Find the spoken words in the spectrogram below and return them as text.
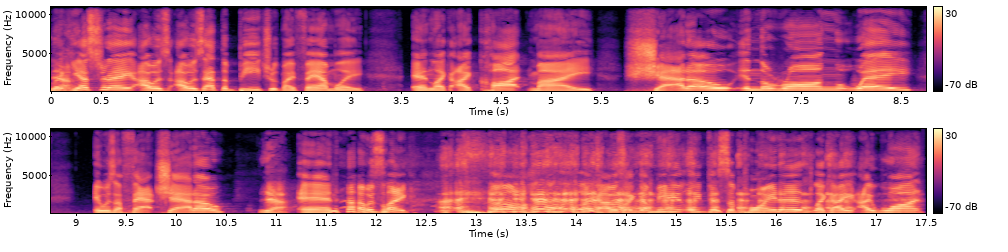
Like Yeah. yesterday, I was I was at the beach with my family, and like I caught my shadow in the wrong way. It was a fat shadow. yeah. and I was like, oh, like I was like immediately disappointed. Like I, I want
